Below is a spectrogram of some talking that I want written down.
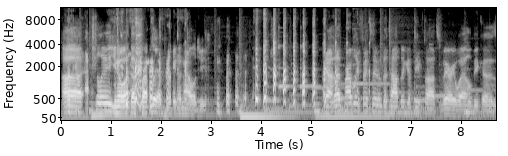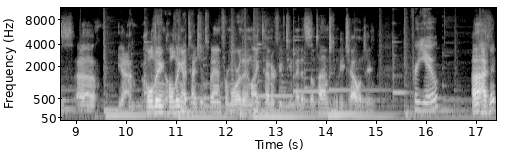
Uh, actually, you know what? That's probably a great analogy. yeah, that probably fits into the topic of deep thoughts very well because, uh, yeah, holding holding attention span for more than like ten or fifteen minutes sometimes can be challenging. For you? Uh, I think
